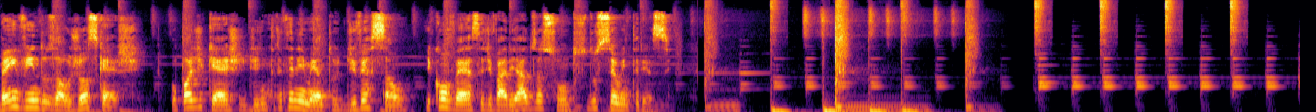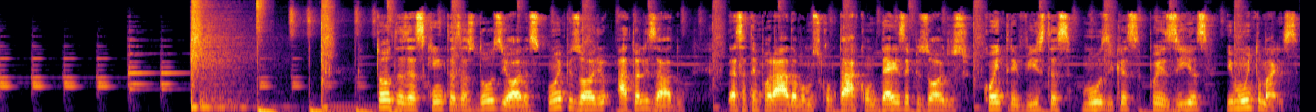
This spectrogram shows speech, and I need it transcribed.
Bem-vindos ao Joscast, o podcast de entretenimento, diversão e conversa de variados assuntos do seu interesse. Todas as quintas às 12 horas, um episódio atualizado. Nessa temporada, vamos contar com 10 episódios com entrevistas, músicas, poesias e muito mais.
